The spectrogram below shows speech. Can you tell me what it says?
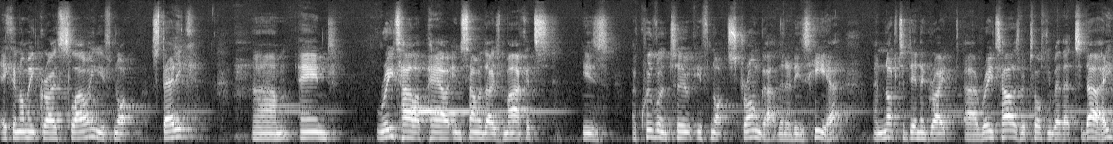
economic growth slowing, if not static, um, and retailer power in some of those markets is equivalent to, if not stronger than it is here. And not to denigrate uh, retailers, we're talking about that today,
